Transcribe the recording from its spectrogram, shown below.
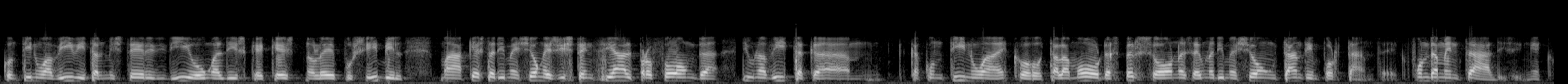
continua a vivere il mistero di Dio, un dice che questo non è possibile, ma questa dimensione esistenziale profonda di una vita che, che continua ecco, dall'amore delle persone è una dimensione tanto importante, ecco, fondamentale. Ecco.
